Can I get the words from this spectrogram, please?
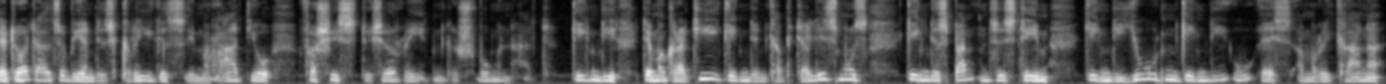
der dort also während des Krieges im Radio faschistische Reden geschwungen hat gegen die Demokratie, gegen den Kapitalismus, gegen das Bankensystem, gegen die Juden, gegen die US-Amerikaner,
